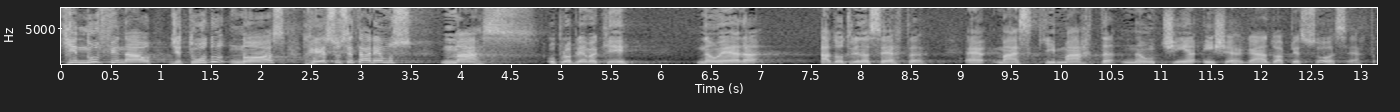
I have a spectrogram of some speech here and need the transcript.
que no final de tudo nós ressuscitaremos, mas o problema aqui não era a doutrina certa, é, mas que Marta não tinha enxergado a pessoa certa.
